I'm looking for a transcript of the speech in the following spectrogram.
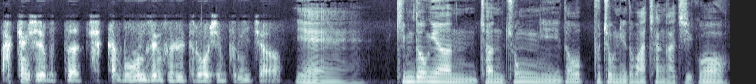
학창 시절부터 착한 모범생 소리를 들어오신 분이죠. 예. 김동연 전 총리도 부총리도 마찬가지고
